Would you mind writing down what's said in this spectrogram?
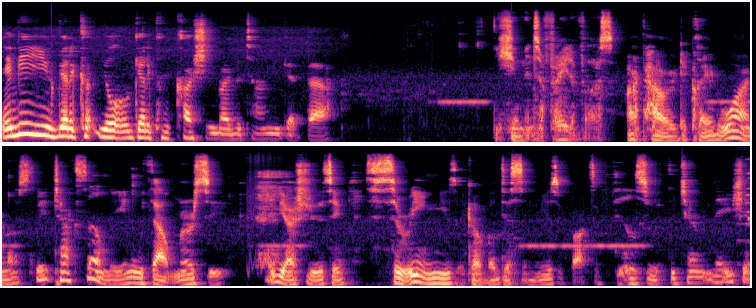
Maybe you get a you'll get a concussion by the time you get back. The humans are afraid of us. Our power declared war on us. They attack suddenly and without mercy. Maybe I should same. Serene music of a distant music box that fills you with determination.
